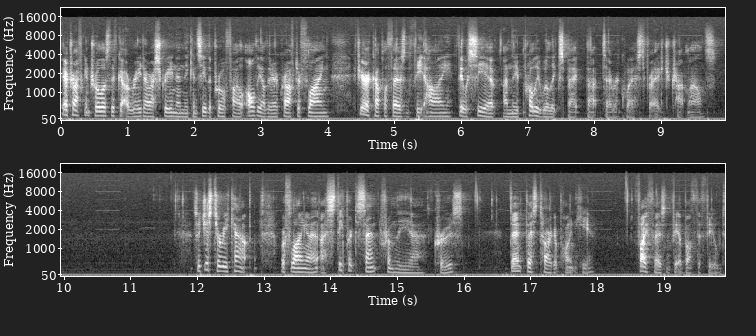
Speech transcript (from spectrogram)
Air traffic controllers, they've got a radar screen and they can see the profile all the other aircraft are flying. If you're a couple of thousand feet high, they will see it and they probably will expect that uh, request for extra track miles. So just to recap, we're flying a, a steeper descent from the uh, cruise to this target point here, 5,000 feet above the field,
